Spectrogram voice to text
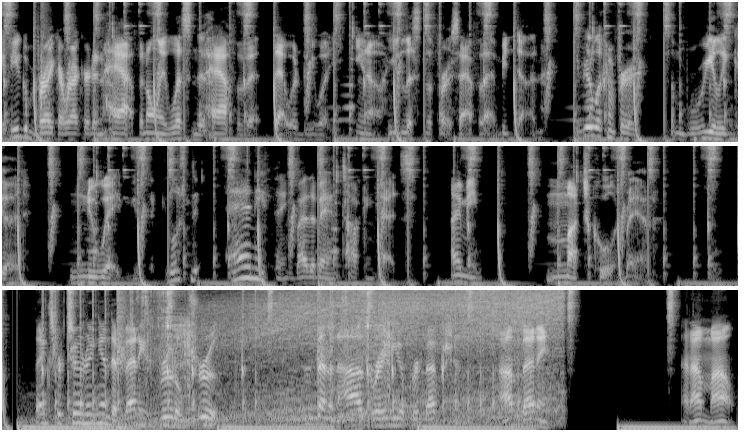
if you could break a record in half and only listen to half of it, that would be what you know. You'd listen to the first half of that and be done. If you're looking for some really good new wave music, listen to anything by the band Talking Heads. I mean, much cooler band. Thanks for tuning in to Benny's Brutal Truth. Been an Oz Radio production. I'm Benny, and I'm out.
